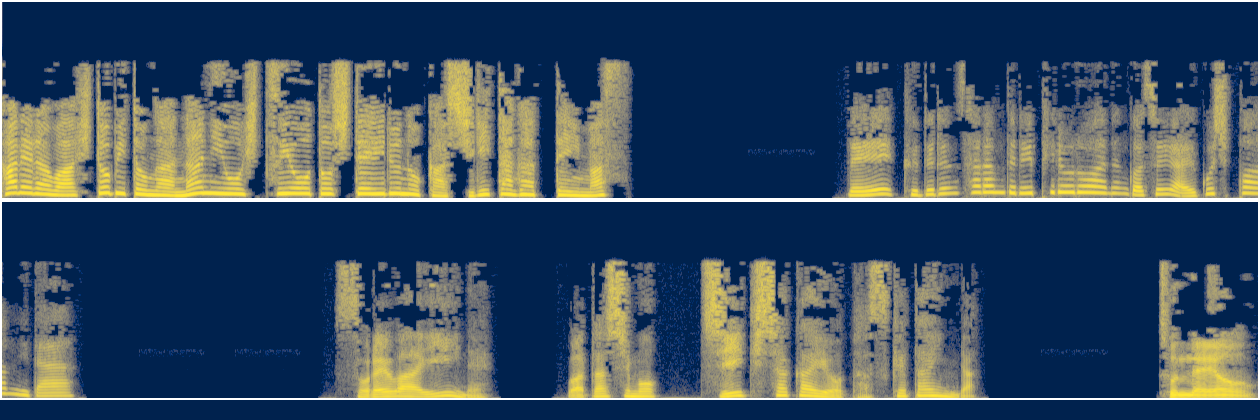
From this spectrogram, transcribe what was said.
彼らは人々が何を必要としているのか知りたがっています。 네, 그들은 사람들이 필요로 하는 것을 알고 싶어 합니다. それはいいね。私も、地域社会を助けたいんだ。 좋네요.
